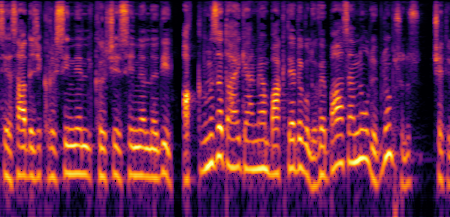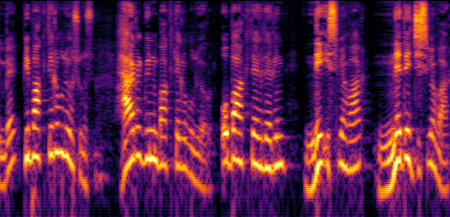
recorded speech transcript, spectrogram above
akarmensiye, sadece krisinelle değil, aklınıza dahi gelmeyen bakteriler oluyor ve bazen ne oluyor biliyor musunuz Çetin Bey? Bir bakteri buluyorsunuz. Her gün bakteri buluyorum. O bakterilerin ne ismi var ne de cismi var.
